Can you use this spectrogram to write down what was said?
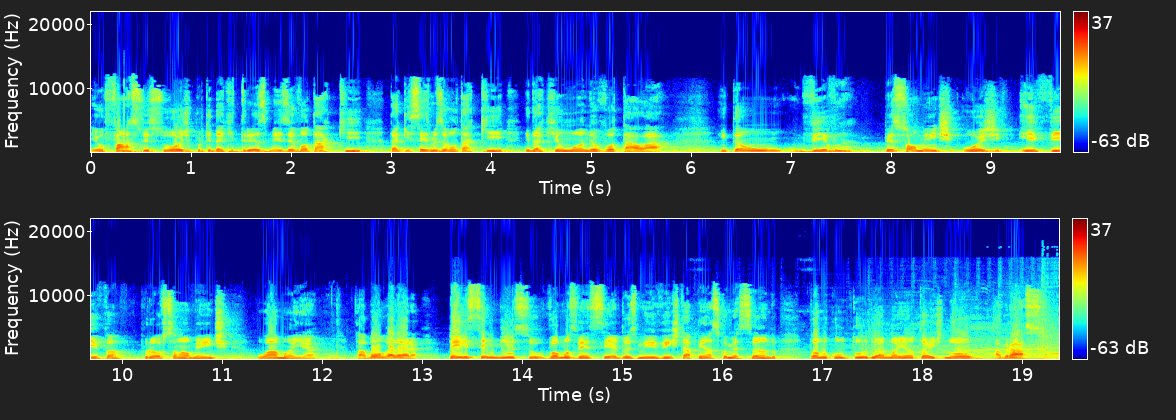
Eu faço isso hoje porque daqui três meses eu vou estar aqui, daqui seis meses eu vou estar aqui e daqui um ano eu vou estar lá. Então, viva pessoalmente hoje e viva profissionalmente o amanhã. Tá bom, galera? Pensem nisso. Vamos vencer. 2020 está apenas começando. Vamos com tudo e amanhã eu tô aí de novo. Abraço.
